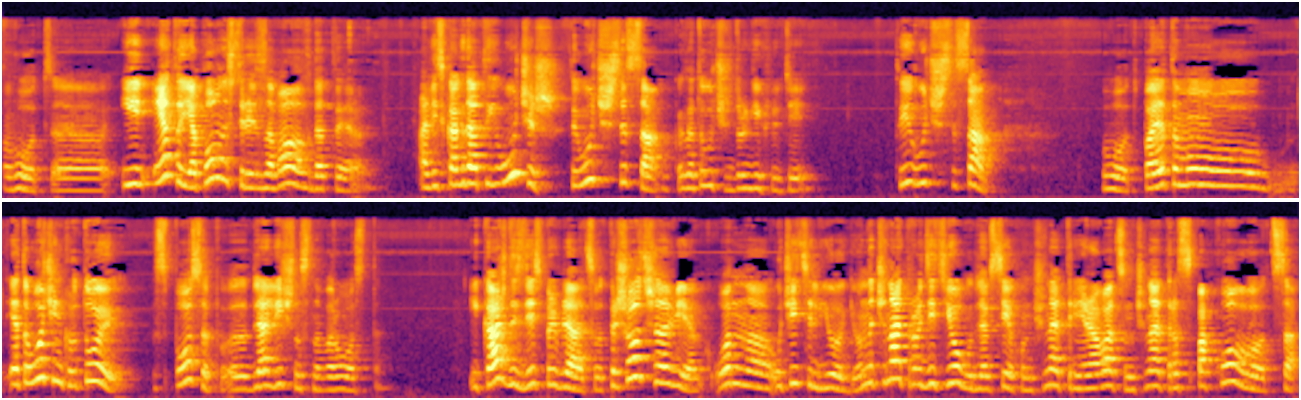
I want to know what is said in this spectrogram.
вот. Э, и это я полностью реализовала в Дотера. А ведь когда ты учишь, ты учишься сам, когда ты учишь других людей, ты учишься сам. Вот, поэтому это очень крутой способ э, для личностного роста. И каждый здесь проявляется. Вот пришел человек, он э, учитель йоги, он начинает проводить йогу для всех, он начинает тренироваться, он начинает распаковываться.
